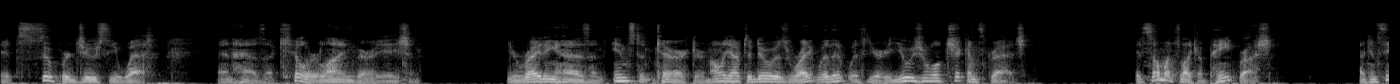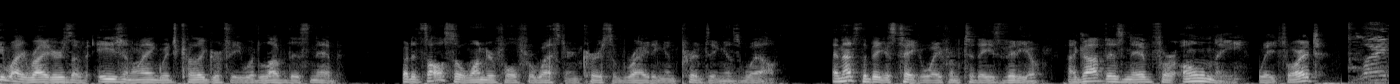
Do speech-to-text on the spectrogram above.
It's super juicy wet and has a killer line variation. Your writing has an instant character, and all you have to do is write with it with your usual chicken scratch. It's so much like a paintbrush. I can see why writers of Asian language calligraphy would love this nib, but it's also wonderful for Western cursive writing and printing as well. And that's the biggest takeaway from today's video. I got this nib for only, wait for it, Wait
